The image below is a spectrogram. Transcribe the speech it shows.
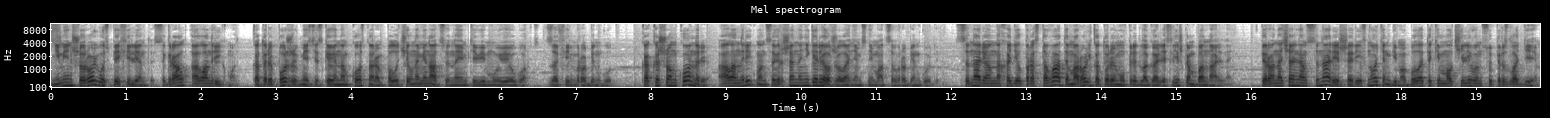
Не меньшую роль в успехе ленты сыграл Алан Рикман, который позже вместе с Кевином Костнером получил номинацию на MTV Movie Awards за фильм «Робин Гуд». Как и Шон Коннери, Алан Рикман совершенно не горел желанием сниматься в Робин Гуде. Сценарий он находил простоватым, а роль, которую ему предлагали, слишком банальной. В первоначальном сценарии шериф Ноттингема был таким молчаливым суперзлодеем,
